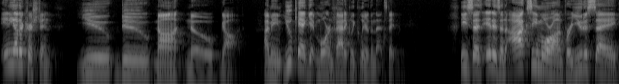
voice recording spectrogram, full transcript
any other Christian, you do not know God. I mean, you can't get more emphatically clear than that statement. He says it is an oxymoron for you to say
